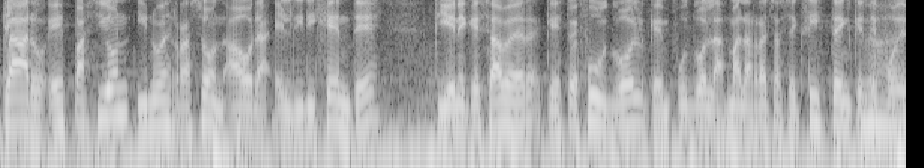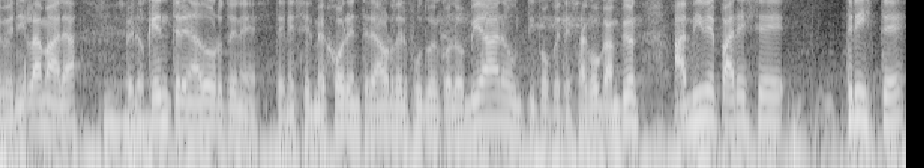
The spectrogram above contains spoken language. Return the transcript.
claro, es pasión y no es razón. Ahora, el dirigente tiene que saber que esto es fútbol, que en fútbol las malas rachas existen, que te puede venir la mala, pero ¿qué entrenador tenés? Tenés el mejor entrenador del fútbol colombiano, un tipo que te sacó campeón. A mí me parece triste,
